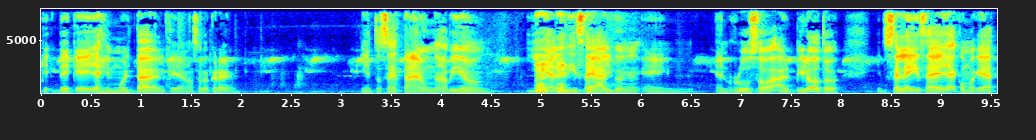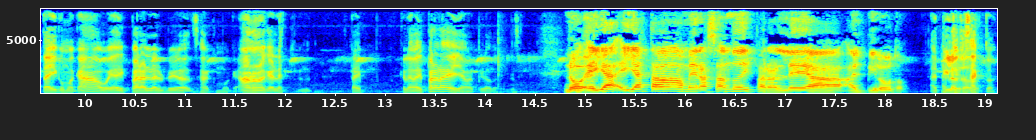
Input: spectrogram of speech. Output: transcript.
que- de que ella es inmortal, que ya no se lo cree. Y entonces está en un avión y ella le dice algo en, en, en ruso al piloto. Y entonces le dice a ella, como que ella está ahí, como que, ah, voy a dispararle al piloto. O sea, como que, ah, no, no, que le, está que le va a disparar a ella o al piloto. No, ella, ella estaba amenazando de dispararle a- al piloto. Al piloto, piloto. exacto.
